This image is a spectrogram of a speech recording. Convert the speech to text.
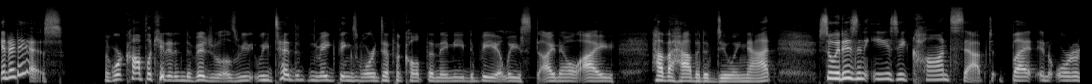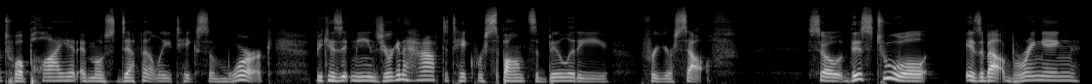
and it is. Like we're complicated individuals. We we tend to make things more difficult than they need to be. At least I know I have a habit of doing that. So it is an easy concept, but in order to apply it, it most definitely takes some work because it means you're going to have to take responsibility for yourself. So this tool is about bringing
